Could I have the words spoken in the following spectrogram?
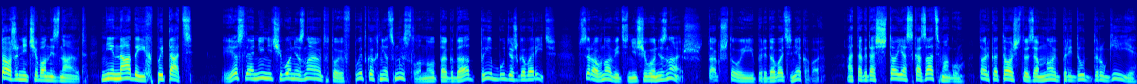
тоже ничего не знают. Не надо их пытать. Если они ничего не знают, то и в пытках нет смысла, но тогда ты будешь говорить. Все равно ведь ничего не знаешь, так что и предавать некого. А тогда что я сказать могу? Только то, что за мной придут другие,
